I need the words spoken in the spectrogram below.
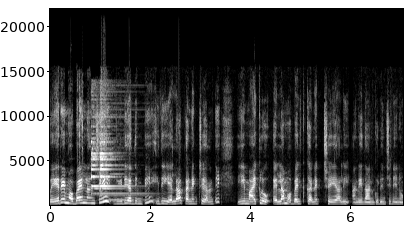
వేరే మొబైల్ నుంచి వీడియో దింపి ఇది ఎలా కనెక్ట్ చేయాలంటే ఈ మైక్లో ఎలా మొబైల్కి కనెక్ట్ చేయాలి అనే దాని గురించి నేను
